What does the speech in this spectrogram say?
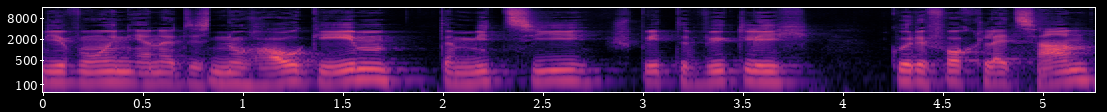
Wir wollen ihnen das Know-how geben, damit sie später wirklich gute Fachleute sind.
